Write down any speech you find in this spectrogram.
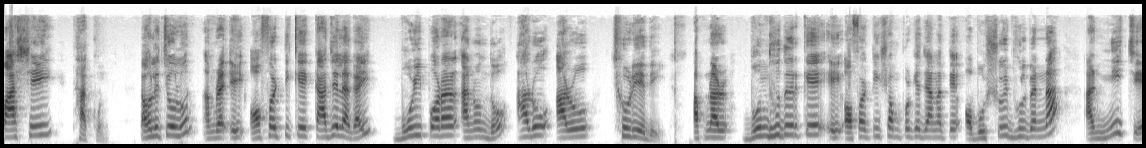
পাশেই থাকুন। তাহলে চলুন আমরা এই অফারটিকে কাজে লাগাই, বই পড়ার আনন্দ আরও আরও ছড়িয়ে দিই। আপনার বন্ধুদেরকে এই অফারটি সম্পর্কে জানাতে অবশ্যই ভুলবেন না। আর নিচে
